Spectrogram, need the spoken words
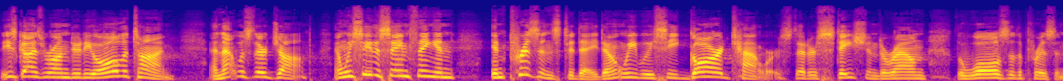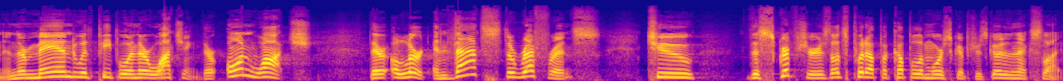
These guys were on duty all the time, and that was their job. And we see the same thing in, in prisons today, don't we? We see guard towers that are stationed around the walls of the prison, and they're manned with people and they're watching. They're on watch, they're alert. And that's the reference to the scriptures. Let's put up a couple of more scriptures. Go to the next slide.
